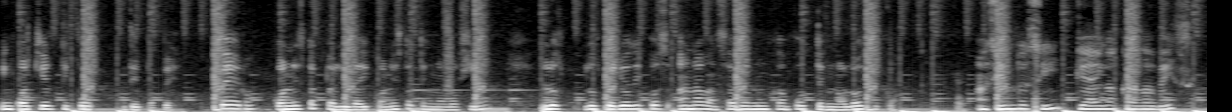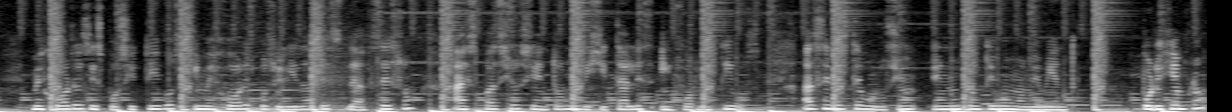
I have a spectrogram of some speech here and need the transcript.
en cualquier tipo de papel. Pero con esta actualidad y con esta tecnología, los, los periódicos han avanzado en un campo tecnológico, haciendo así que haya cada vez mejores dispositivos y mejores posibilidades de acceso a espacios y entornos digitales informativos hacen esta evolución en un continuo movimiento. Por ejemplo,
